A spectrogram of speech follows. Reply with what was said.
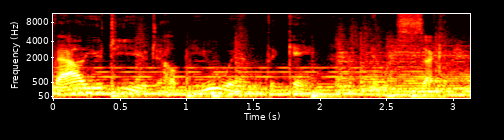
value to you to help you win the game in the second half.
